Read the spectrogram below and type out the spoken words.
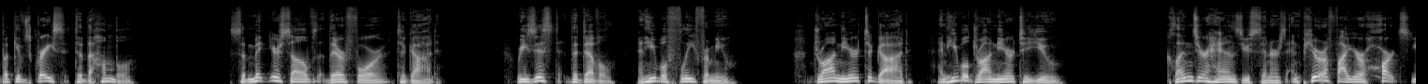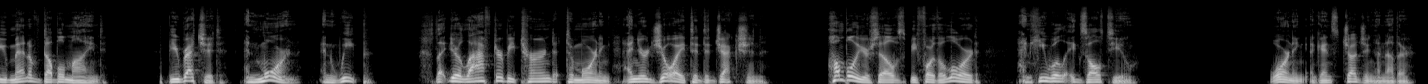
but gives grace to the humble. Submit yourselves, therefore, to God. Resist the devil, and he will flee from you. Draw near to God, and he will draw near to you. Cleanse your hands, you sinners, and purify your hearts, you men of double mind. Be wretched, and mourn, and weep. Let your laughter be turned to mourning, and your joy to dejection. Humble yourselves before the Lord, and he will exalt you. Warning against judging another.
